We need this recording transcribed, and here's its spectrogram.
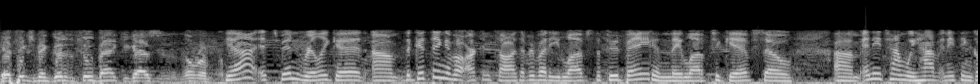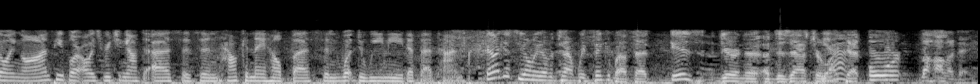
Yeah, things have been good at the food bank. You guys on a Yeah, it's been really good. Um, the good thing about Arkansas is everybody loves the food bank and they love to give. So um, anytime we have anything going on, people are always reaching out to us as in how can they help us and what do we need at that time. And I guess the only other time we think about that is during a, a disaster Yeah. like that or the holidays.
